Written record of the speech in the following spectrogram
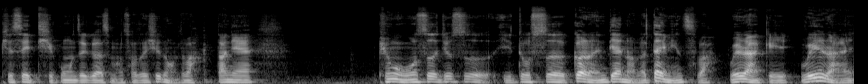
PC 提供这个什么操作系统是吧？当年苹果公司就是一度是个人电脑的代名词吧。微软给微软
